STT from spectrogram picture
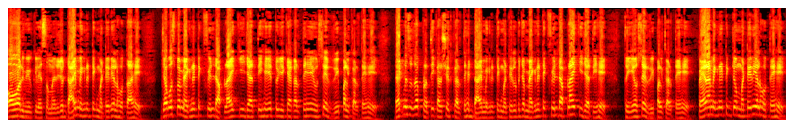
ओवरव्यू के लिए समझ जो डायमैग्नेटिक मटेरियल होता है। जब उस पर मैग्नेटिक फ़ील्ड अप्लाई की जाती है तो ये क्या करते हैं, उसे रिपल करते हैं। दैट उसे प्रतिकर्षित करते हैं डायमैग्नेटिक मटेरियल पर जब मैग्नेटिक फ़ील्ड अप्लाई की जाती है तो ये उसे रिपल करते हैं। पैरामैग्नेटिक जो मटेरियल होते हैं,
